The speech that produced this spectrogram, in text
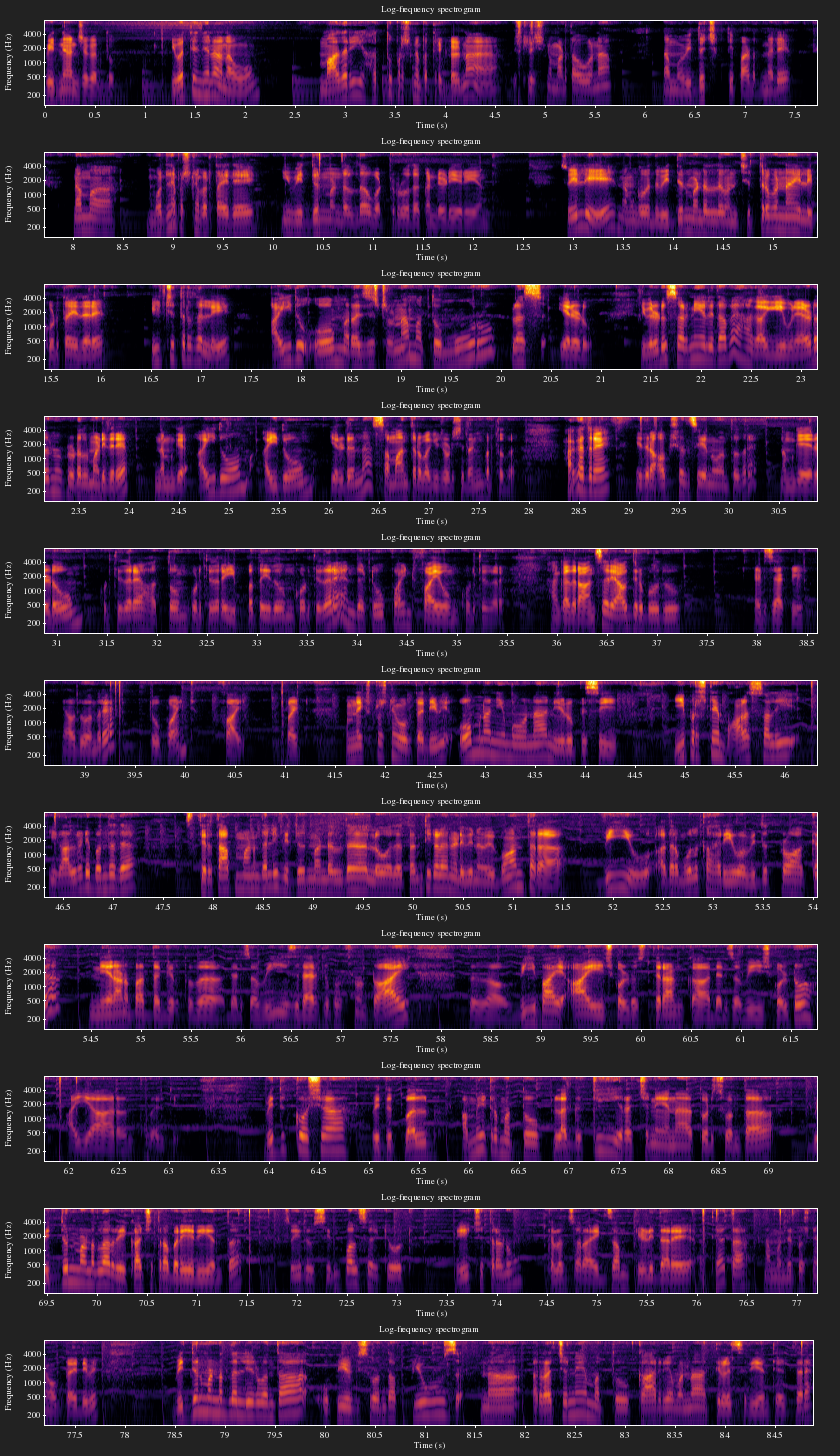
ವಿಜ್ಞಾನ ಜಗತ್ತು. ಇವತ್ತಿನ ದಿನ ನಾವು ಮಾದರಿ ಹತ್ತು ಪ್ರಶ್ನೆ ಪತ್ರಿಕೆಗಳನ್ನ ವಿಶ್ಲೇಷಣೆ ಮಾಡ್ತಾ ಹೋಗೋಣ. ನಮ್ಮ ವಿದ್ಯುತ್ ಶಕ್ತಿ ಪಾಠದ ಮೇಲೆ. ನಮ್ಮ ಮೊದಲನೇ ಪ್ರಶ್ನೆ ಬರ್ತಾ ಇದೆ, ಈ ವಿದ್ಯುತ್ ಮಂಡಲದ ಒಟ್ಟು ರೋಧ ಕಂಡುಹಿಡಿಯಿರಿ ಅಂತ. ಸೊ ಇಲ್ಲಿ ನಮಗೆ ಒಂದು ವಿದ್ಯುತ್ ಮಂಡಲದ ಒಂದು ಚಿತ್ರವನ್ನು ಇಲ್ಲಿ ಕೊಡ್ತಾ ಇದ್ದಾರೆ. ಈ ಚಿತ್ರದಲ್ಲಿ ಐದು ಓಮ್ ರೆಜಿಸ್ಟರ್ನ ಮತ್ತು ಮೂರು ಪ್ಲಸ್ ಎರಡು ಇವೆರಡು ಸರಣಿಯಲ್ಲಿದ್ದಾವೆ. ಹಾಗಾಗಿ ಇವನ್ನೆರಡನ್ನು ಟೋಟಲ್ ಮಾಡಿದರೆ ನಮಗೆ ಐದು ಓಮ್ ಐದು ಓಮ್ ಎರಡನ್ನ ಸಮಾಂತರವಾಗಿ ಜೋಡಿಸಿದಂಗೆ ಬರ್ತದೆ. ಹಾಗಾದರೆ ಇದರ ಆಪ್ಷನ್ಸ್ ಏನು ಅಂತಂದರೆ ನಮಗೆ ಎರಡು ಓಮ್ ಕೊಡ್ತಿದ್ದಾರೆ, ಹತ್ತು ಓಮ್ ಕೊಡ್ತಿದ್ದಾರೆ, ಇಪ್ಪತ್ತೈದು ಓಮ್ ಕೊಡ್ತಿದ್ದಾರೆ and two point five ohm ಕೊಡ್ತಿದ್ದಾರೆ. ಹಾಗಾದ್ರೆ ಆನ್ಸರ್ ಯಾವುದಿರ್ಬೋದು? ಎಕ್ಸಾಕ್ಟ್ಲಿ ಯಾವುದು ಅಂದರೆ ಟೂ ಪಾಯಿಂಟ್ ಫೈವ್ ರೈಟ್ ನಮ್ಮ ನೆಕ್ಸ್ಟ್ ಪ್ರಶ್ನೆಗೆ ಹೋಗ್ತಾ ಇದ್ದೀವಿ. ಓಮ್ನ ನಿಯಮವನ್ನು ನಿರೂಪಿಸಿ. ಈ ಪ್ರಶ್ನೆ ಭಾಳ ಸಲ ಈಗ ಆಲ್ರೆಡಿ ಬಂದದ. ಸ್ಥಿರ ತಾಪಮಾನದಲ್ಲಿ ವಿದ್ಯುತ್ ಮಂಡಲದ ಲೋಹದ ತಂತಿಗಳ ನಡುವಿನ ವಿಭಾಂತರ ವಿಯು ಅದರ ಮೂಲಕ ಹರಿಯುವ ವಿದ್ಯುತ್ ಪ್ರವಾಹಕ್ಕೆ ನೇರಾನುಪಾತದಾಗಿರ್ತದೆ that is a V is directly proportional to I V by I is equal to ಸ್ಥಿರಾಂಕ. That is a V is equal to I R ಅಂತ ಬರಿತೀವಿ. ವಿದ್ಯುತ್ ಕೋಶ, ವಿದ್ಯುತ್ ಬಲ್ಬ್ ಅಮೀಟರ್ ಮತ್ತು ಪ್ಲಗ್ ಕೀ ರಚನೆಯನ್ನು ತೋರಿಸುವಂಥ ವಿದ್ಯುತ್ ಮಂಡಲ ರೇಖಾಚಿತ್ರ ಬರೆಯಿರಿ ಅಂತ. ಸೊ ಇದು ಸಿಂಪಲ್ ಸರ್ಕ್ಯೂಟ್ ಈ ಚಿತ್ರನೂ ಕೆಲವೊಂದು ಸಲ ಎಕ್ಸಾಮ್ ಕೇಳಿದ್ದಾರೆ ಅಂತ ಹೇಳ್ತಾ ನಮ್ಮ ಮುಂದಿನ ಪ್ರಶ್ನೆಗೆ ಹೋಗ್ತಾ ಇದ್ದೀವಿ. ವಿದ್ಯುತ್ ಮಂಡಲದಲ್ಲಿರುವಂಥ ಉಪಯೋಗಿಸುವಂಥ ಪ್ಯೂಸ್ನ ರಚನೆ ಮತ್ತು ಕಾರ್ಯವನ್ನು ತಿಳಿಸಿರಿ ಅಂತ ಹೇಳ್ತಾರೆ.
